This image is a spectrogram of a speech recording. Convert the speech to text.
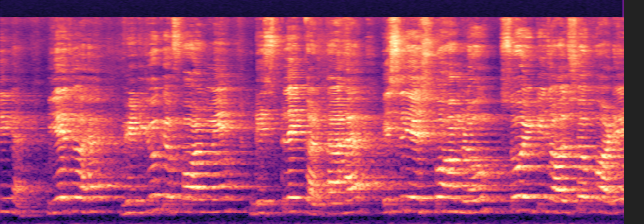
ठीक है? ये जो है वीडियो के फॉर्म में डिस्प्ले करता है। इसलिए इसको हम लोग so it is also called a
